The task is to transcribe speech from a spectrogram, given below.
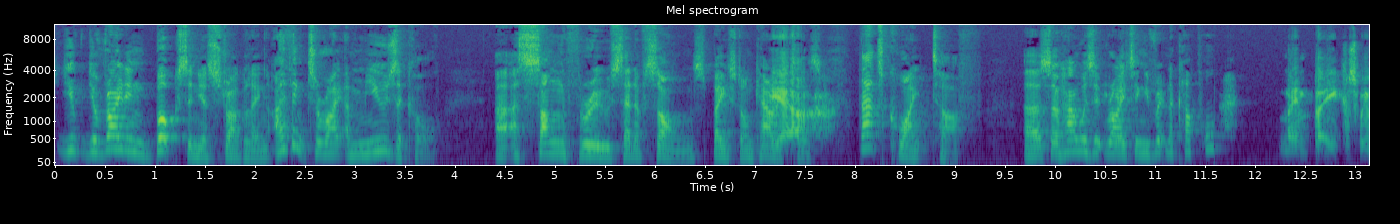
you, you're writing books and you're struggling. I think to write a musical, uh, a sung through set of songs based on characters, yeah. that's quite tough. Uh, so, how was it writing? You've written a couple? me and Bee, because we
